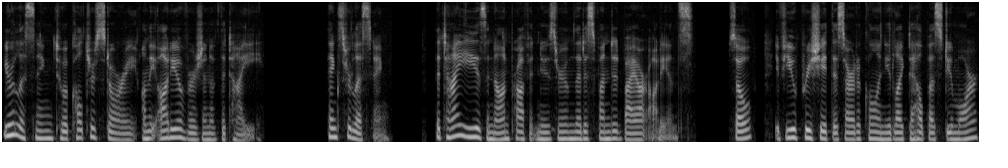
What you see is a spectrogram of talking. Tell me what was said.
You're listening to a culture story on the audio version of The Tyee. Thanks for listening. The Tyee is a nonprofit newsroom that is funded by our audience. So, if you appreciate this article and you'd like to help us do more,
